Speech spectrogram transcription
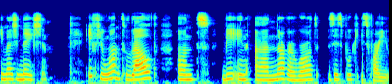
imagination. If you want to laugh and be in another world, this book is for you.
